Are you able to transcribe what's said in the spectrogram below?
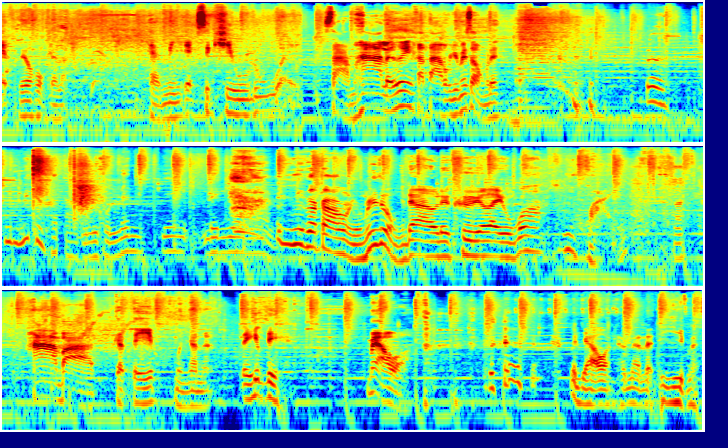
7เวล6เลยละแถมมี execute ด้วย3-5เลยเฮ้ยคาตาผมยังไม่ส่องเลยเออคุณไม่เจอขาตามีคนเล่นเล่นเล่นแย่มากเลยยี่คาตาผมยังไม่ส่งดาวเลยคืออะไรวะมีหวายห้าบาทกับตีฟเหมือนกันอะตีบดิไม่เอาเหรอะ มันยาอ่อนเท่านั้นแหละที่หยิบอะ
